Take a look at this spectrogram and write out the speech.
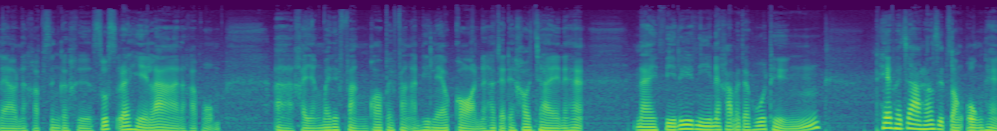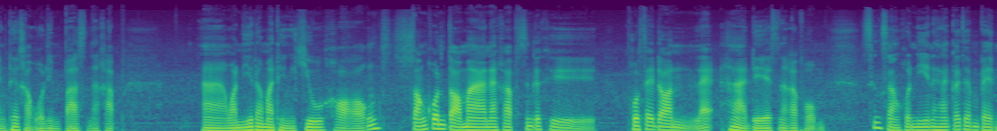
แล้วนะครับ ซึ่งก็คือซุสและเฮร่านะครับผม อ่า ใครยังไม่ได้ฟังก็ไปฟังอันที่แล้วก่อนนะครับ จะได้เข้าใจนะฮะ ในซีรีส์นี้นะครับเราจะพูดถึง เทพเจ้าทั้ง 12 องค์แห่งเทือกเขาโอลิมปัสนะครับอ่าวันนี้เรามาถึงคิวของ 2 คนต่อมานะครับ ซึ่งก็คือโพไซดอนและฮาเดสนะครับผม ซึ่ง 2 คนนี้นะฮะก็จะเป็น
